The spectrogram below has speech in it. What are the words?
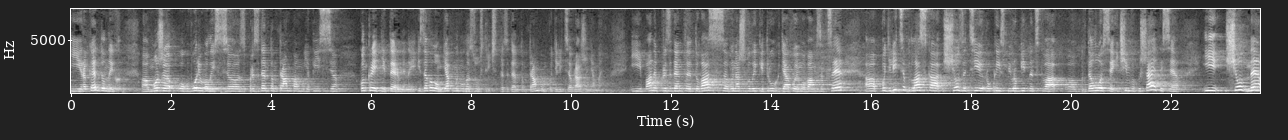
і ракет до них? Може, оговорювались з президентом Трампом якісь конкретні терміни? І загалом, як минула зустріч з президентом Трампом? Поділіться враженнями. І пане президенте, до вас, ви наш великий друг, дякуємо вам за це. Поділіться, будь ласка, що за ці роки співробітництва вдалося і чим ви пишаєтеся, і що не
